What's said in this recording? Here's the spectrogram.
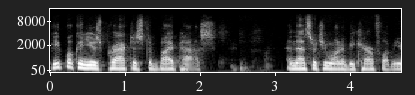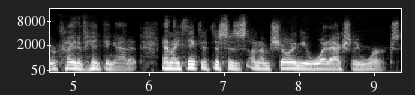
People can use practice to bypass, and that's what you want to be careful of. You were kind of hinting at it. And I think that this is, and I'm showing you what actually works.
